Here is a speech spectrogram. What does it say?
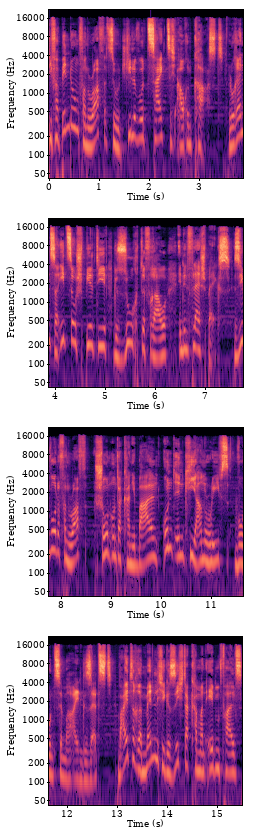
Die Verbindung von Roth zu Chilewood zeigt sich auch im Cast. Lorenza Izzo spielt die gesuchte Frau in den Flashbacks. Sie wurde von Roth schon unter Kannibalen und in Keanu Reeves Wohnzimmer eingesetzt. Weitere männliche Gesichter kann man ebenfalls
